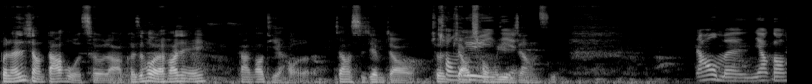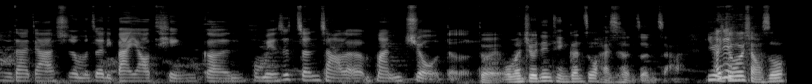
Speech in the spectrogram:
本来是想搭火车啦，可是后来发现，哎，搭高铁好了，这样时间比较就比较充裕，这样子。然后我们要告诉大家是，我们这礼拜要停更，我们也是挣扎了蛮久的。对，我们决定停更之后还是很挣扎，因为就会想说，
